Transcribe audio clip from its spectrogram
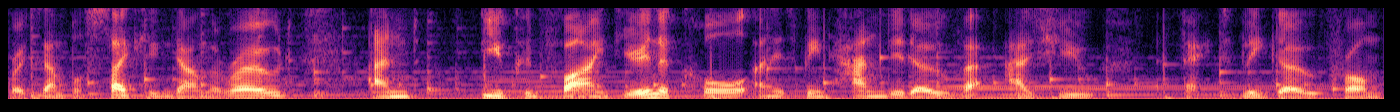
For example, cycling down the road and you could find you're in a call and it's been handed over as you effectively go from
